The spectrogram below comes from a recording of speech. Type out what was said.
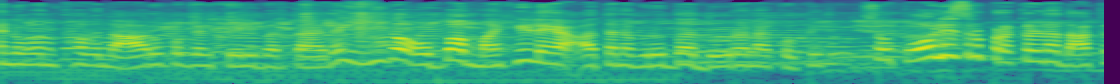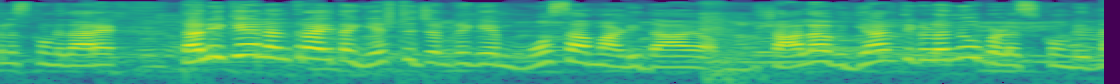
ಅನ್ನುವಂತಹ ಒಂದು ಆರೋಪಗಳು ಕೇಳಿ ಬರ್ತಾ ಇದೆ. ಈಗ ಒಬ್ಬ ಮಹಿಳೆ ಆತನ ವಿರುದ್ಧ ದೂರನ ಕೊಟ್ಟಿದ್ರು ಸೊ ಪೊಲೀಸರು ಪ್ರಕರಣ ದಾಖಲಿಸಿಕೊಂಡಿದ್ದಾರೆ. ತನಿಖೆಯ ನಂತರ ಈತ ಎಷ್ಟು ಜನರಿಗೆ ಮೋಸ ಮಾಡಿದ, ಶಾಲಾ ವಿದ್ಯಾರ್ಥಿಗಳನ್ನೂ ಬಳಸಿಕೊಂಡಿದ್ದ,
